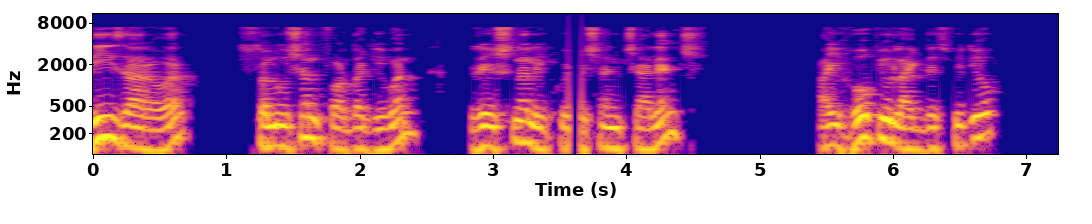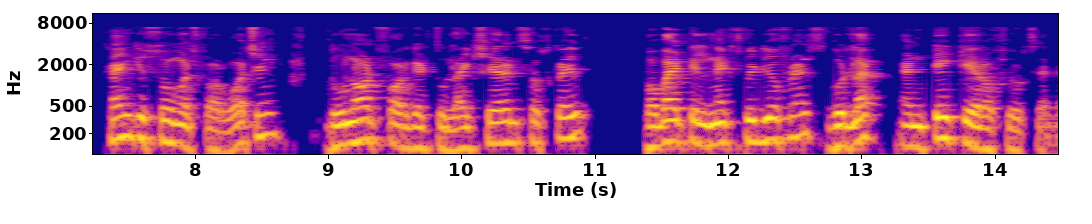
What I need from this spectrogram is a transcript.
These are our solution for the given rational equation challenge. I hope you like this video. Thank you so much for watching. Do not forget to like, share and subscribe. Bye bye till next video friends. Good luck and take care of yourself.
